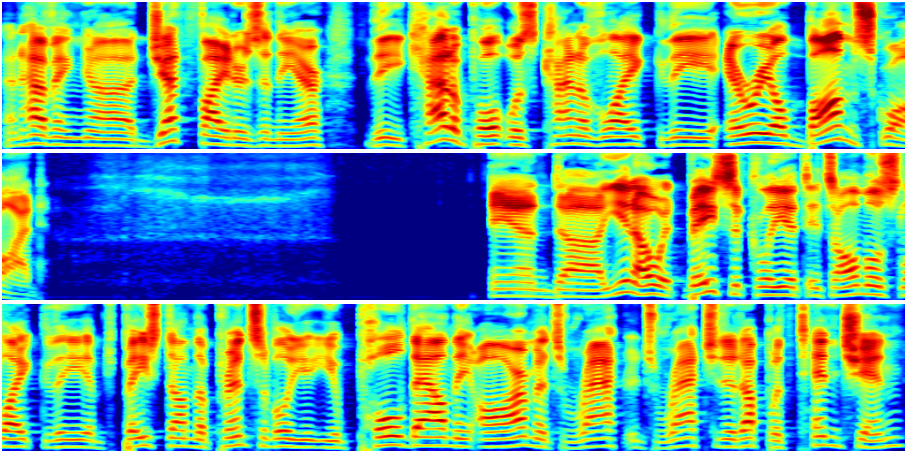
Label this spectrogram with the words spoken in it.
and having uh, jet fighters in the air, the catapult was kind of like the aerial bomb squad. And uh, you know, it basically it, it's almost like the it's based on the principle you, you pull down the arm, it's rat it's ratcheted up with tension,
